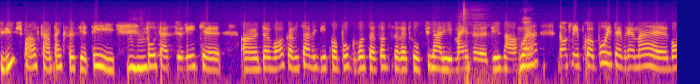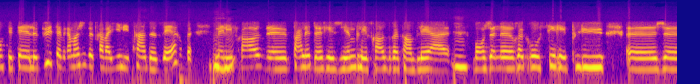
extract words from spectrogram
plus. Je pense qu'en tant que société, il mm-hmm. faut s'assurer que un devoir comme ça avec des propos grossophobes se retrouve plus dans les mains des enfants. Donc les propos étaient vraiment euh, bon, c'était le but était vraiment juste de travailler les temps de verbe, mais mm-hmm. les phrases euh, parlaient de régime, puis les phrases ressemblaient à mm. bon, je ne regrossirai plus, euh, je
